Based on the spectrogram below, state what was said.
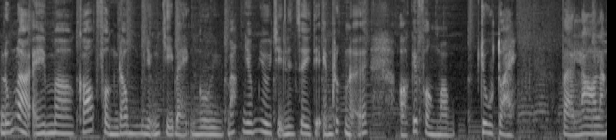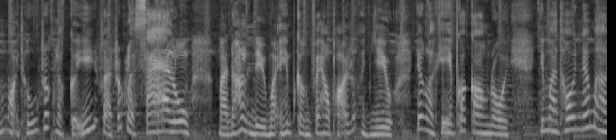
đúng là em ờ, có phần đông những chị bạn người bắt giống như chị Linh Si thì em rất nể ở cái phần mà chu toàn và lo lắng mọi thứ rất là kỹ và rất là xa luôn. Mà đó là điều mà em cần phải học hỏi rất là nhiều nhất là khi em có con rồi. Nhưng mà thôi nếu mà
